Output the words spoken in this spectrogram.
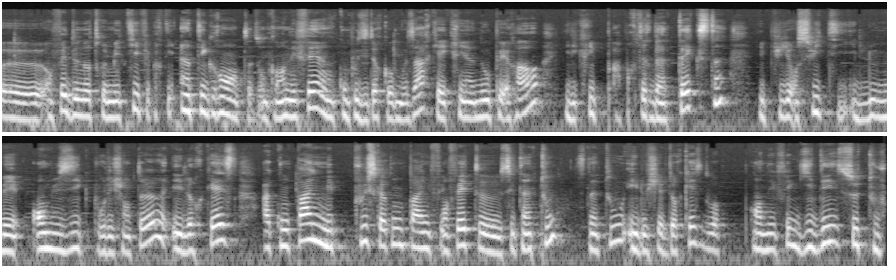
euh, en fait de notre métier, fait partie intégrante. Donc en effet, un compositeur comme Mozart qui a écrit un opéra, il écrit à partir d'un texte et puis ensuite il le met en musique pour les chanteurs et l'orchestre accompagne, mais plus qu'accompagne. En fait, euh, c'est un tout, c'est un tout et le chef d'orchestre doit en effet guider ce tout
